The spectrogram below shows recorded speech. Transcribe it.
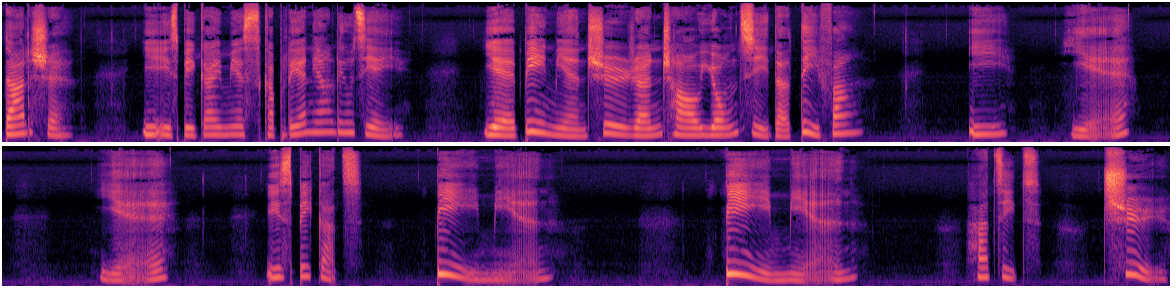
Дальше и избегай мест скопления людей，也避免去人潮拥挤的地方。一也 也 избегать 避免避免 ходить 去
